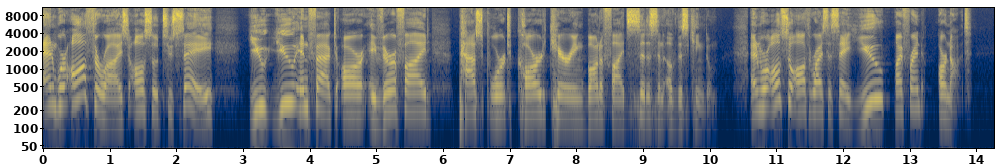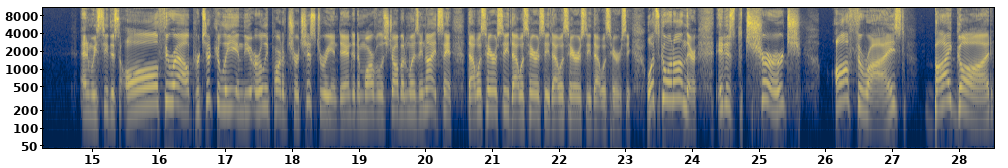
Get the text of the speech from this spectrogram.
And we're authorized also to say, you, you in fact are a verified passport, card carrying, bona fide citizen of this kingdom. And we're also authorized to say, you, my friend, are not. And we see this all throughout, particularly in the early part of church history. And Dan did a marvelous job on Wednesday night saying, that was heresy, that was heresy, that was heresy, that was heresy. What's going on there? It is the church authorized by God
